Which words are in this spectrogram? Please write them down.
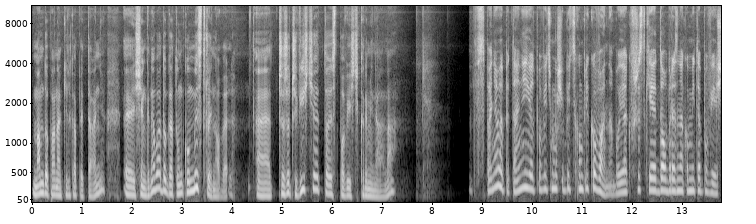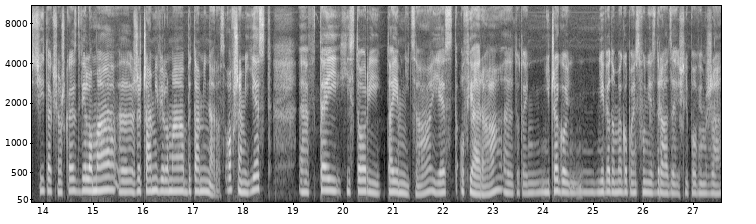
mam do pana kilka pytań, sięgnęła do gatunku mystery novel. Czy rzeczywiście to jest powieść kryminalna? Wspaniałe pytanie i odpowiedź musi być skomplikowana, bo jak wszystkie dobre, znakomite powieści, ta książka jest wieloma e, rzeczami, wieloma bytami naraz. Owszem, jest w tej historii tajemnica, jest ofiara. E, tutaj niczego niewiadomego Państwu nie zdradzę, jeśli powiem, że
